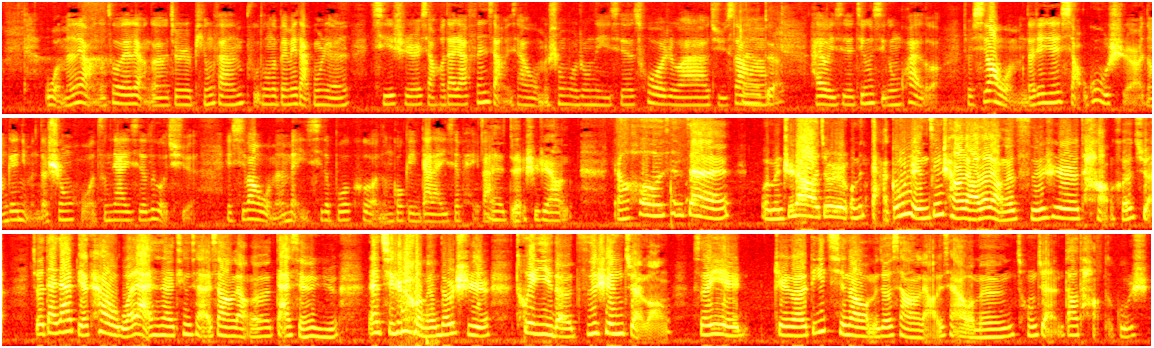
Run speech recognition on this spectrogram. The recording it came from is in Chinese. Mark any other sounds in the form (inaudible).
我们两个作为两个就是平凡普通的北美打工人，其实想和大家分享一下我们生活中的一些挫折啊、沮丧啊，对，还有一些惊喜跟快乐。就希望我们的这些小故事能给你们的生活增加一些乐趣，也希望我们每一期的播客能够给你带来一些陪伴。哎，对，是这样的。然后现在我们知道，就是我们打工人经常聊的两个词是“躺”和“卷”。就大家别看我俩现在听起来像两个大咸鱼，但其实我们都是退役的资深卷王。所以这个第一期呢，我们就想聊一下我们从卷到躺的故事。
